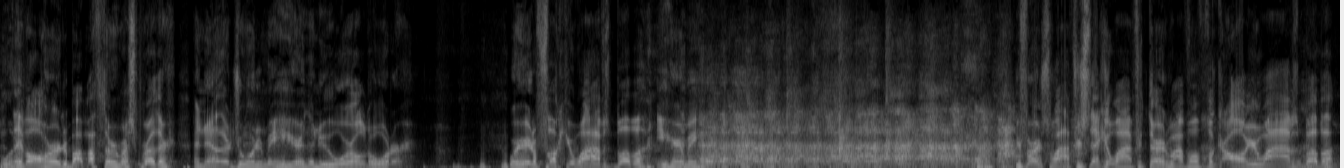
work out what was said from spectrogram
Well, they've all heard about my thermos, brother, and now they're joining me here in the New World Order. We're here to fuck your wives, Bubba. You hear me? your first wife, your second wife, your third wife, we'll fuck all your wives, Bubba.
